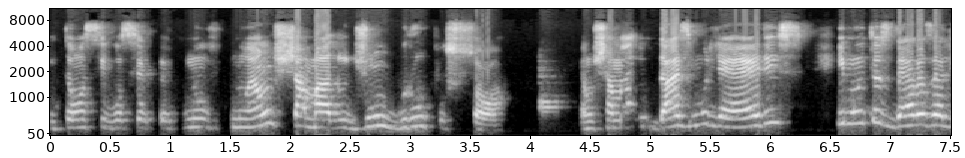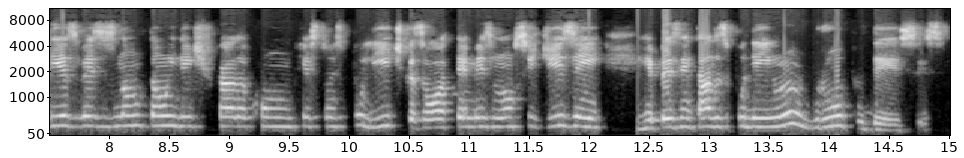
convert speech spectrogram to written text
Então, assim, você não, não é um chamado de um grupo só, é um chamado das mulheres e muitas delas ali às vezes não estão identificadas com questões políticas ou até mesmo não se dizem representadas por nenhum grupo desses.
